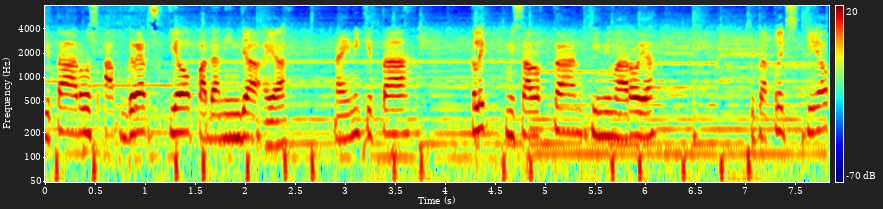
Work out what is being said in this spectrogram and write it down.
kita harus upgrade skill pada ninja ya. Nah ini kita klik misalkan Kimimaro ya. Kita klik skill.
